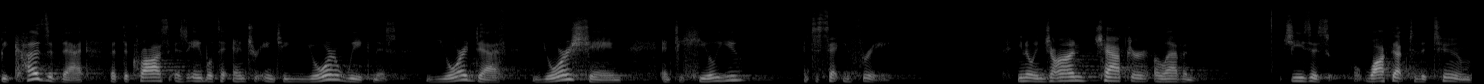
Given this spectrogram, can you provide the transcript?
because of that that the cross is able to enter into your weakness, your death, your shame, and to heal you and to set you free. You know, in John chapter 11, Jesus walked up to the tomb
